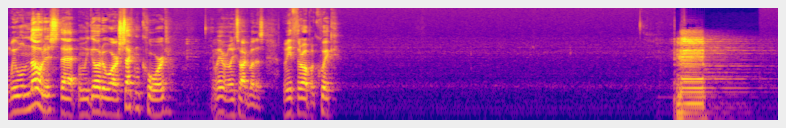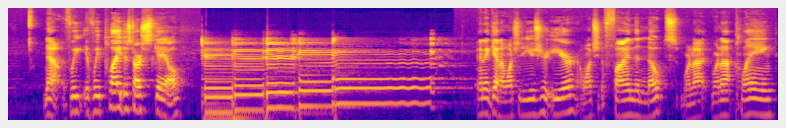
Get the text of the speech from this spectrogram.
we will notice that when we go to our second chord, we haven't really talked about this. Let me throw up a quick Now, if we if we play just our scale, and again, I want you to use your ear. I want you to find the notes. We're not we're not playing.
